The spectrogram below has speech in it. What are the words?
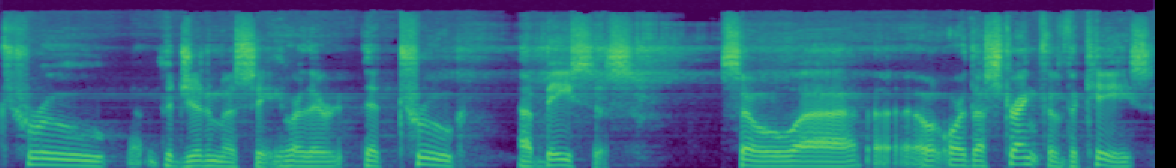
true legitimacy or their, their true uh, basis. So, uh, or the strength of the case.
